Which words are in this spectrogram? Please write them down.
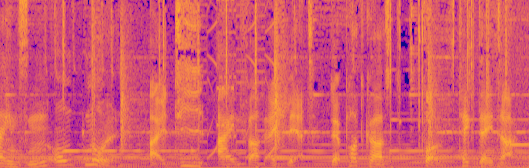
Einsen und Nullen. IT einfach erklärt. Der Podcast von TechData.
